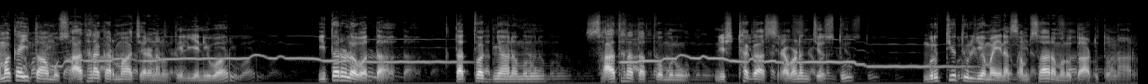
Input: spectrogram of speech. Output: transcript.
తమకై తాము సాధన కర్మాచరణను తెలియనివారు ఇతరుల వద్ద తత్వజ్ఞానమును సాధనతత్వమును నిష్ఠగా శ్రవణం చేస్తూ మృత్యుతుల్యమైన సంసారమును దాటుతున్నారు.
